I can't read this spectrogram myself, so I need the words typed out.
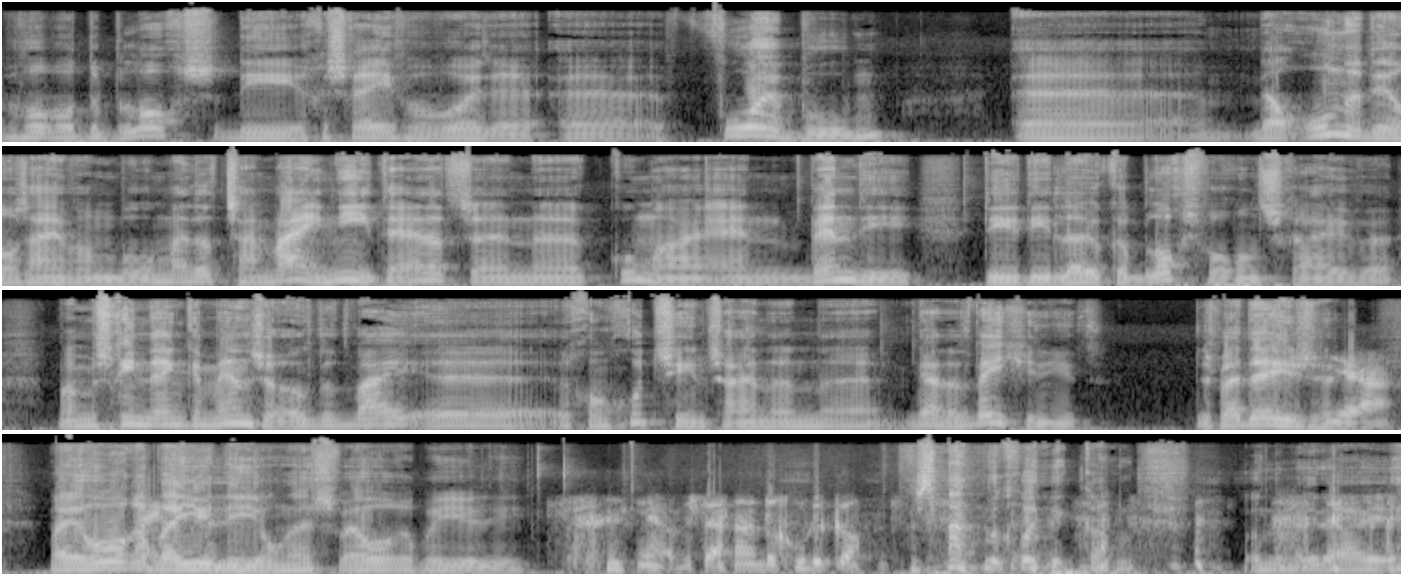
bijvoorbeeld de blogs die geschreven worden voor Boom eh, wel onderdeel zijn van Boom, maar dat zijn wij niet. Hè? Dat zijn eh Koemar en Wendy die die leuke blogs voor ons schrijven. Maar misschien denken mensen ook dat wij eh, gewoon goedziend zijn en ja, dat weet je niet. Dus bij deze. Ja. Wij horen Ja, bij vind- jullie, jongens. Wij horen bij jullie. ja, we staan aan de goede kant. We staan aan de goede kant van de medaille.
